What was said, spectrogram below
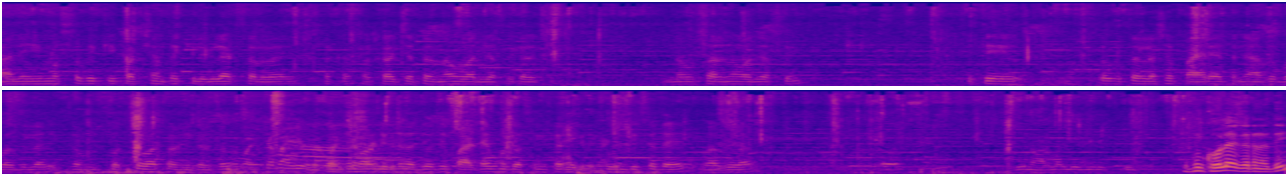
आणि मस्तपैकी पक्ष्यांचा किलबिलाट चालू आहे. सकाळ सकाळचे तर नऊ वाजले असतील कदाचित नऊ साडेनऊ वाजले असतील. उतरलं असं पायऱ्या आणि आजूबाजूला एकदम स्वच्छ वातावरण इकडचं नदीवरती पार्ट्या होत कारण इकडे दिसत आहे बाजूला. खोल आहे का नदी?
